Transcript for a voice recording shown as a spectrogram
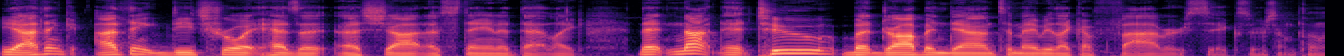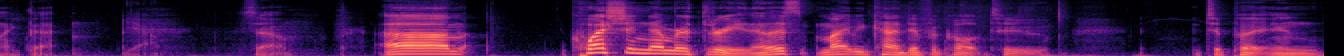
yeah, I think I think Detroit has a, a shot of staying at that like that not at two, but dropping down to maybe like a five or six or something like that. Yeah. So, um, question number three. Now this might be kind of difficult to to put in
